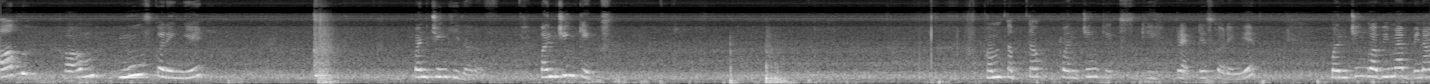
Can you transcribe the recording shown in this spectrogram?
अब हम मूव करेंगे पंचिंग की तरफ़। पंचिंग किक्स हम तब तक पंचिंग किक्स की प्रैक्टिस करेंगे। पंचिंग अभी मैं बिना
